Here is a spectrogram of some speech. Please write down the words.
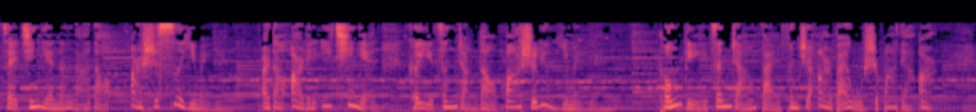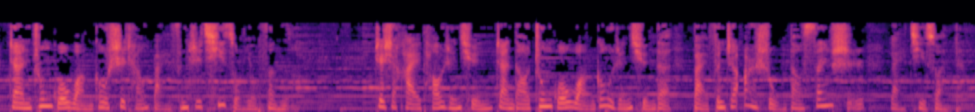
在今年能拿到二十四亿美元，而到二零一七年可以增长到八十六亿美元，同比增长百分之二百五十八点二。占中国网购市场百分之七左右份额，这是海淘人群占到中国网购人群的百分之二十五到三十来计算的。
